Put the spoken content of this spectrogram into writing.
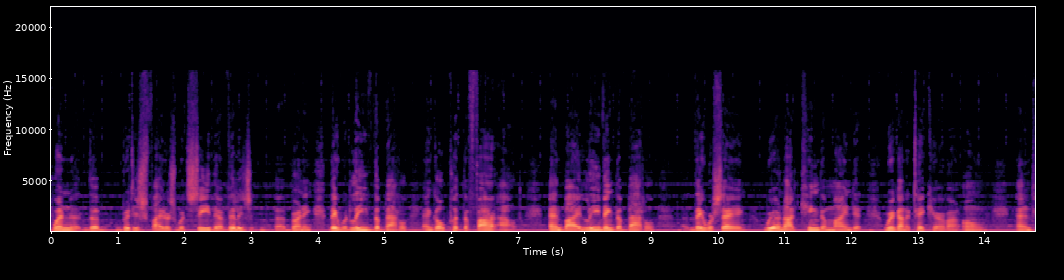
when the British fighters would see their village uh, burning, they would leave the battle and go put the fire out. And by leaving the battle, they were saying, we're not kingdom minded. We're going to take care of our own. And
